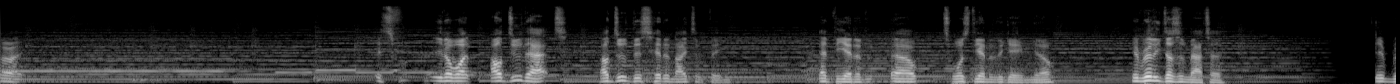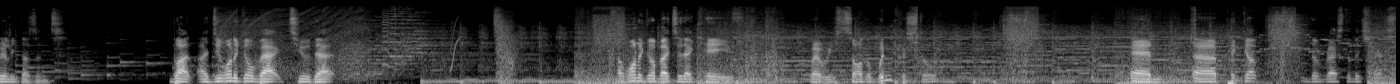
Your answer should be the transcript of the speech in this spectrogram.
All right. It's you know what? I'll do that. I'll do this hidden item thing at the end of uh, towards the end of the game. You know, it really doesn't matter. It really doesn't. But I do want to go back to that. I want to go back to that cave where we saw the wind crystal and uh, pick up the rest of the chests.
